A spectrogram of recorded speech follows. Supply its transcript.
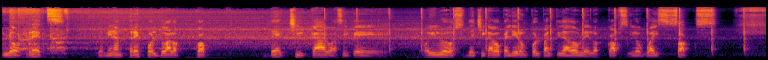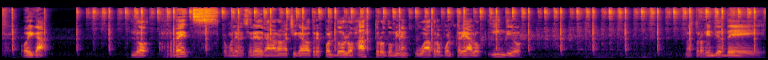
Los Reds dominan 3 por 2 a los Cubs de Chicago. Así que hoy los de Chicago perdieron por partida doble. Los Cubs y los White Sox. Oiga, los Reds, como les mencioné, ganaron a Chicago 3 por 2. Los Astros dominan 4 por 3 a los Indios. Nuestros indios de,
